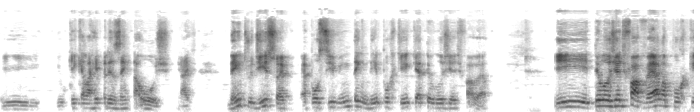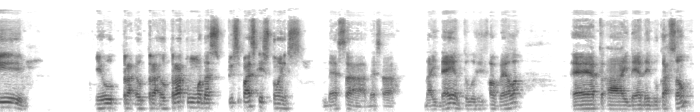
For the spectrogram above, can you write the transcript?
e, e o que, que ela representa hoje. Aí, dentro disso é, é possível entender por que, que é teologia de favela. E teologia de favela, porque eu, tra eu, tra eu trato uma das principais questões dessa, dessa da ideia de teologia de favela, é a ideia da educação.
